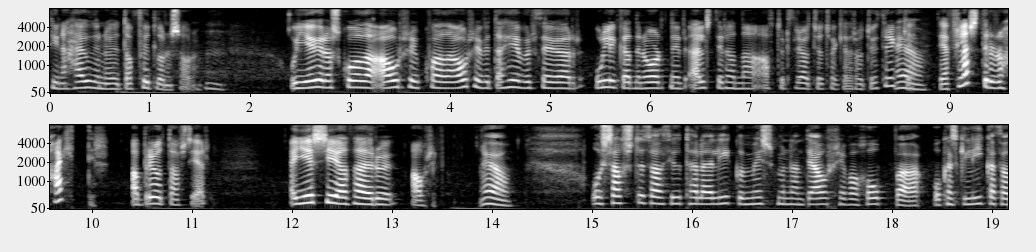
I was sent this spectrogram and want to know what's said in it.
þína hegðunu auðvitað fullónisárum Mm. og ég er að skoða áhrif hvaða áhrif þetta hefur þegar úlingarnir og orðnir elstir hann aftur 32-33 Já. því að flestir eru hættir að brjóta af sér að ég sé að það eru áhrif. Já. Og sástu það því þú talaði líka um mismunandi áhrif á hópa og kannski líka þá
